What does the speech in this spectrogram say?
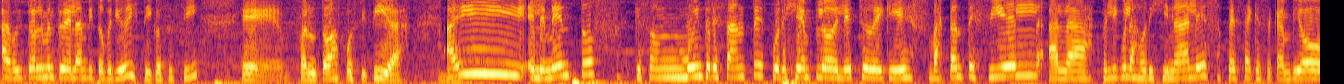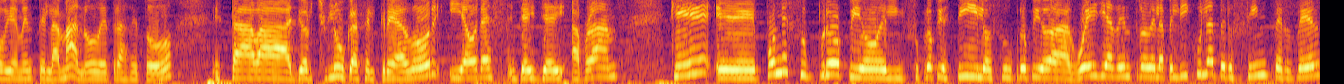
habitualmente del ámbito periodístico, eso sí, eh, fueron todas positivas. Hay elementos que son muy interesantes, por ejemplo, el hecho de que es bastante fiel a las películas originales, pese a que se cambió obviamente la mano detrás de todo. Estaba George Lucas, el creador, y ahora es J.J. Abrams, que eh, pone su propio, el, su propio estilo, su propia huella dentro de la película, pero sin perder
